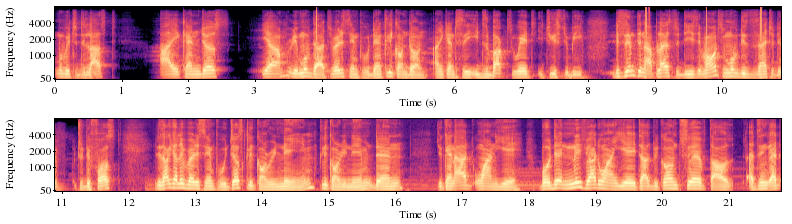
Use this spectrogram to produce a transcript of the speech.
move it to the last i can just yeah remove that. Very simple. Then click on done and you can see it's back to where it, it used to be. The same thing applies to this. If i want to move this design to the to the first it is actually very simple. Just click on rename click on rename then you can add one year but then if you add one year it has become 12,000 I think I,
